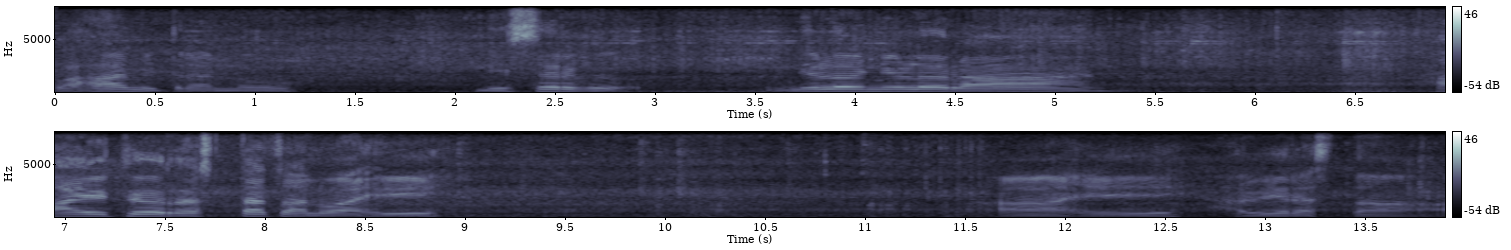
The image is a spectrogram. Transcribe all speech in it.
पहा मित्रांनो निसर्ग निळं निळं रान. हा इथं रस्ता चालू आहे. हा आहे हवे रस्ता.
